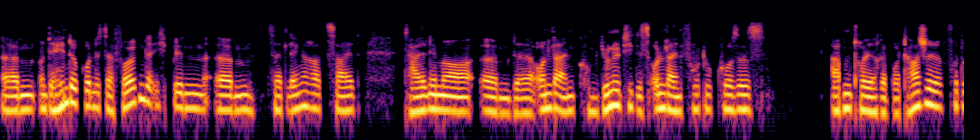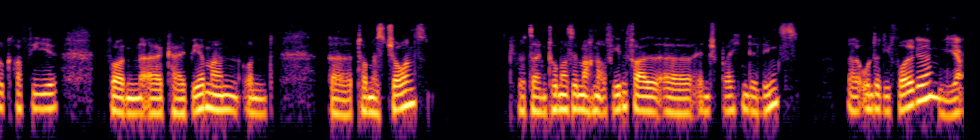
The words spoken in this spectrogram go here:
Ähm, und der Hintergrund ist der folgende. Ich bin ähm, seit längerer Zeit Teilnehmer ähm, der Online-Community des Online-Fotokurses Abenteuer-Reportage-Fotografie von äh, Kai Biermann und äh, Thomas Jones. Ich würde sagen, Thomas, wir machen auf jeden Fall äh, entsprechende Links äh, unter die Folge, ja.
